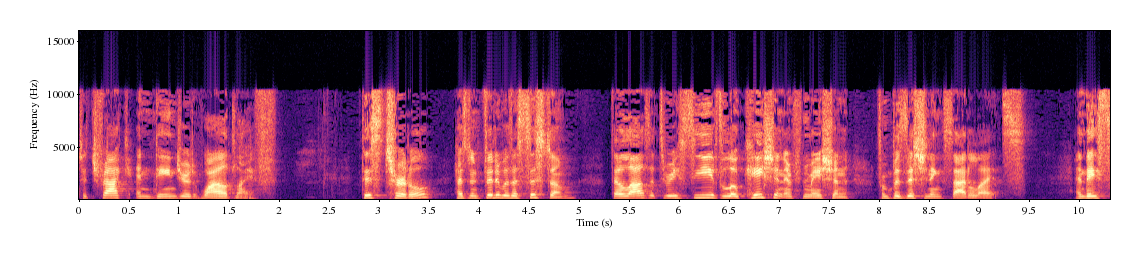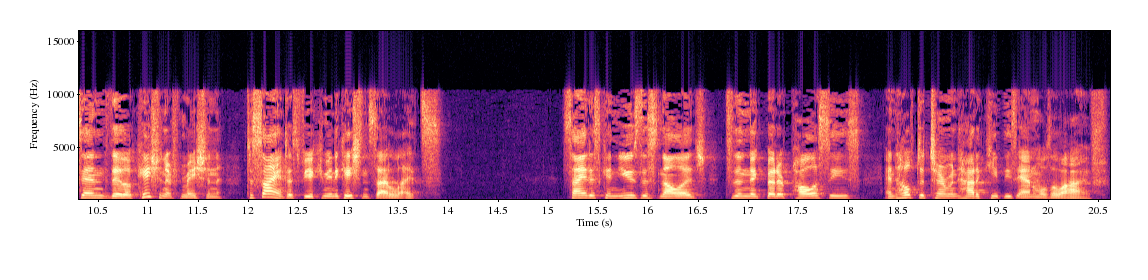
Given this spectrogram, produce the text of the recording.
to track endangered wildlife. This turtle has been fitted with a system that allows it to receive the location information from positioning satellites. And they send their location information to scientists via communication satellites. Scientists can use this knowledge to then make better policies and help determine how to keep these animals alive.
